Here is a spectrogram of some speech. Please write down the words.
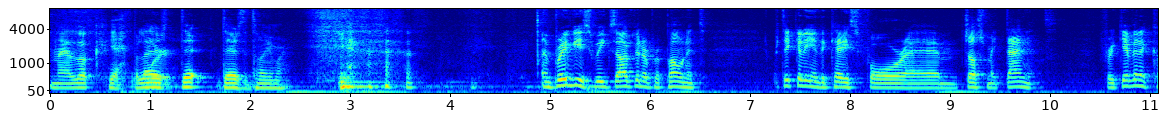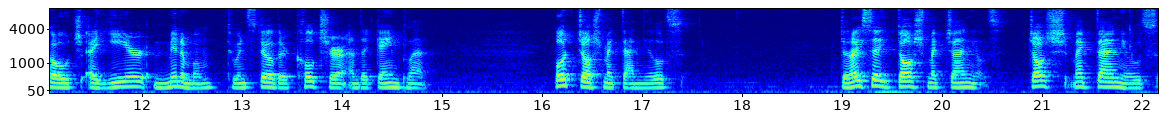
Now look. Yeah, but there's there, there's the timer. In previous weeks, I've been a proponent, particularly in the case for um, Josh McDaniels, for giving a coach a year minimum to instill their culture and their game plan. But Josh McDaniels, did I say Josh McDaniels? Josh McDaniels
